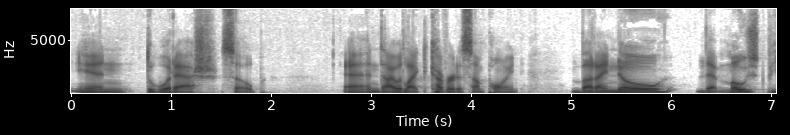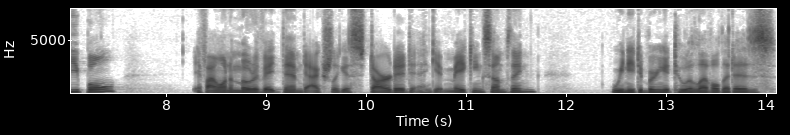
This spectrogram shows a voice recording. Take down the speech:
in the wood ash soap and I would like to cover it at some point. But I know that most people, if I want to motivate them to actually get started and get making something, we need to bring it to a level that is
